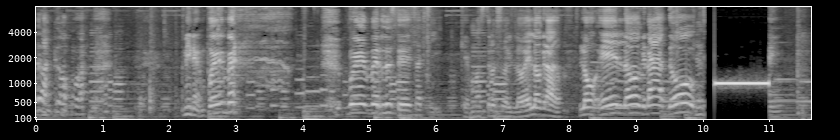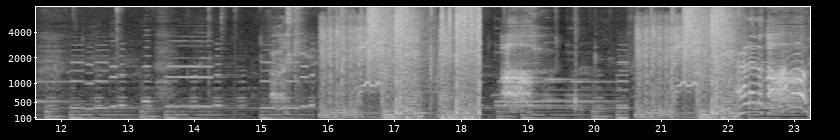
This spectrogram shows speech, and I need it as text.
Miren, pueden ver. Pueden verlo ustedes aquí. Qué monstruo soy. Lo he logrado. Lo he logrado. Ah, es que... Lo que. ¡Vamos!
